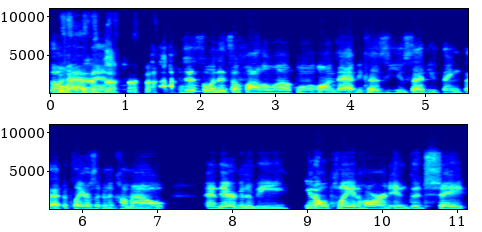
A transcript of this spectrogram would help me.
So, Evan, I just wanted to follow up on, on that because you said you think that the players are going to come out and they're going to be, you know, playing hard in good shape.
